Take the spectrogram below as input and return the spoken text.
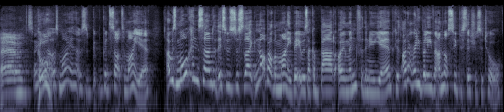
Um, So, yeah, cool. that was my that was a good good start to my year. I was more concerned that this was just like not about the money, but it was like a bad omen for the new year because I don't really believe it. I'm not superstitious at all.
